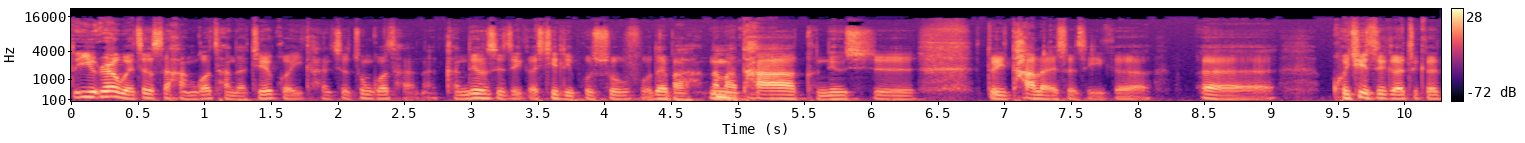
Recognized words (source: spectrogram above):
认为这个是韩国产的，结果一看是中国产的，肯定是这个心里不舒服，对吧？那么他肯定是对他来说是一个呃，回去这个这个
